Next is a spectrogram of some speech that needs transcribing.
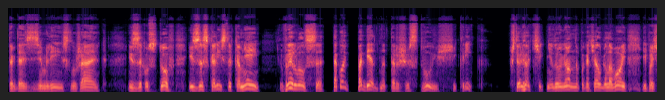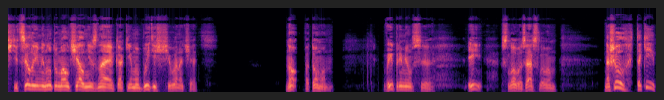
Тогда с земли, с лужаек, из-за кустов, из-за скалистых камней вырвался такой победно торжествующий крик, что летчик недоуменно покачал головой и почти целую минуту молчал, не зная, как ему быть и с чего начать. Но потом он выпрямился и, слово за словом, Нашел такие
